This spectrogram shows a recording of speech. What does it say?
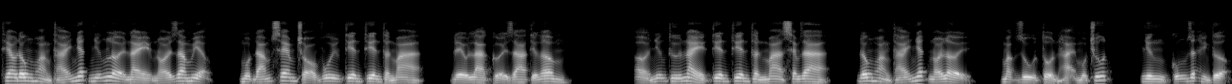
Theo Đông Hoàng Thái nhất những lời này nói ra miệng, một đám xem trò vui tiên thiên thần ma, đều là cười ra tiếng âm. Ở những thứ này tiên thiên thần ma xem ra, Đông Hoàng Thái nhất nói lời, mặc dù tổn hại một chút, nhưng cũng rất hình tượng.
